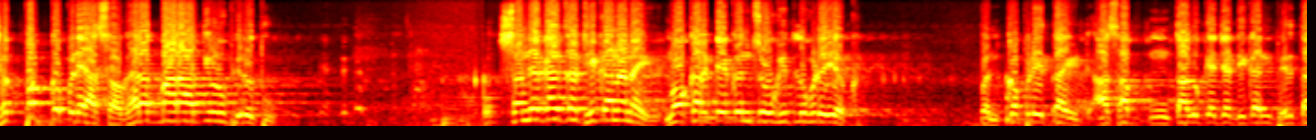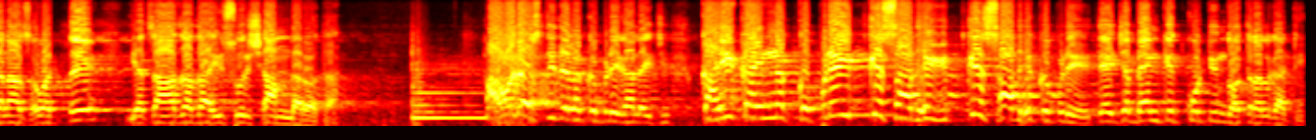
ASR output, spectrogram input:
झकपक कपडे असावं. घरात बारा हाती फिरतू संध्याकाळचा ठिकाणा नाही. मोकार टेकन चौघीत लुगडे एक. पण कपडे ताईट असा तालुक्याच्या ठिकाणी फिरताना असं वाटतंय याचा आजाद ऐस वर्ष आमदार होता. आवड असते त्याला कपडे घालायची. काही काहींना कपडे इतके साधे इतके साधे कपडे त्याच्या बँकेत कोटीन धोत्राल गाठी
